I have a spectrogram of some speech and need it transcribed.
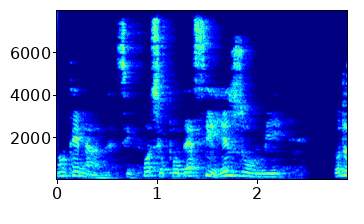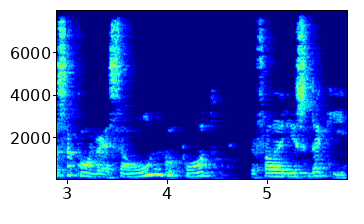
Não tem nada. Se fosse, eu pudesse resumir toda essa conversa a um único ponto, eu falaria isso daqui.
